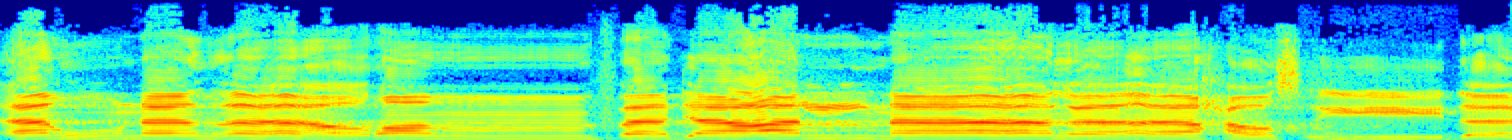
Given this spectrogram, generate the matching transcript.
أو نهارا فجعلناها حصيدا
